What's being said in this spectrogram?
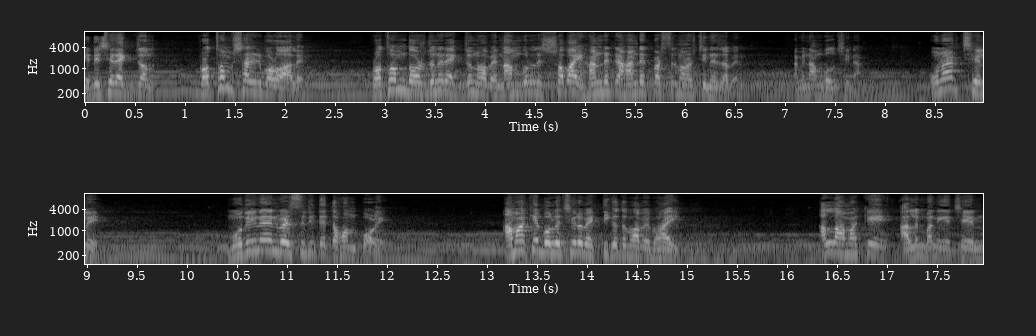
এদেশের একজন প্রথম সারির বড় আলেম। প্রথম দশজনের একজন হবে, নাম বললে সবাই হান্ড্রেডে হান্ড্রেড পার্সেন্ট মানুষ চিনে যাবেন। আমি নাম বলছি না। ওনার ছেলে মদিনা ইউনিভার্সিটিতে তখন পড়ে। আমাকে বলেছিল ব্যক্তিগতভাবে, ভাই, আল্লাহ আমাকে আলেম বানিয়েছেন,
